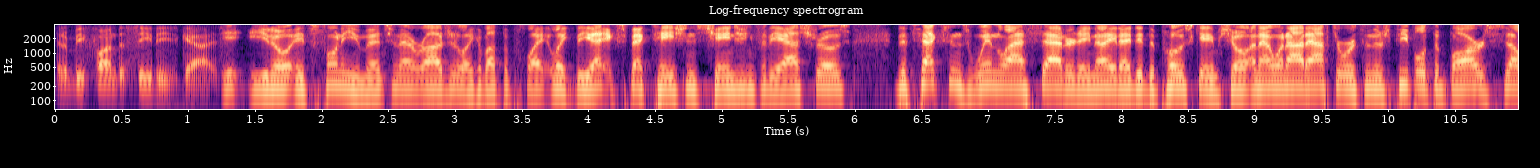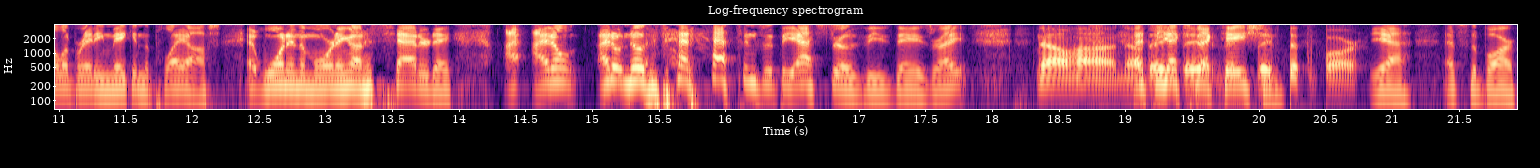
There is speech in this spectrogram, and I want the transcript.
it'll be fun to see these guys. You know, it's funny you mentioned that, Roger, like about the play, like the expectations changing for the Astros. The Texans win last Saturday night. I did the post game show and I went out afterwards and there's people at the bars celebrating making the playoffs at one in the morning on a Saturday. I, I don't, I don't know that that happens with the Astros these days, right? No, huh? No, That's they, the expectation. They, they set the bar. Yeah, that's the bar.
